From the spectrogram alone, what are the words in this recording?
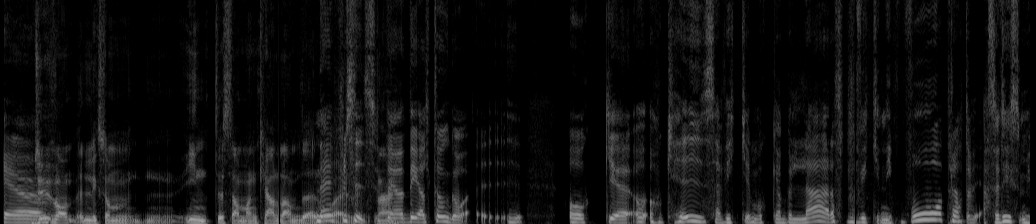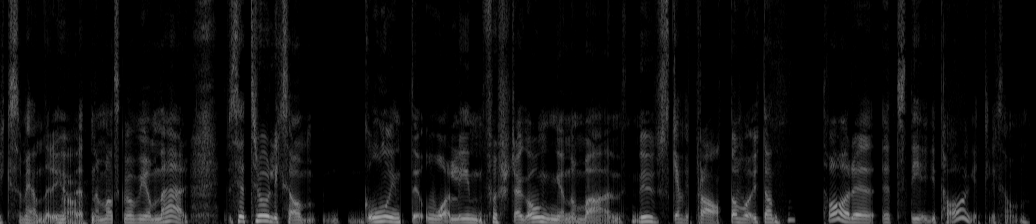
Eh, Du var liksom inte sammankallande? Nej, då, precis. eller? Utan jag deltog då. Och eh, okej, så här, vilken vokabulär, alltså på vilken nivå pratar vi? Alltså det är så mycket som händer i huvudet när man ska vara med om det här. Så jag tror liksom, gå inte all in första gången och bara, nu ska vi prata om, vad-" utan ta det ett steg i taget. Liksom.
